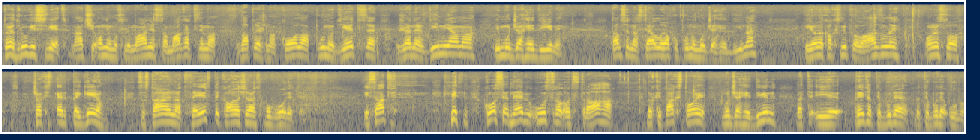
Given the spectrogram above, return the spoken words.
To je drugi svijet, znači oni muslimani sa magarcima, zaprežna kola, puno djece, žene v dimijama i muđahedini. Tam se naselilo jako puno muđahedina i onda kako su mi prolazili, oni su čak s RPG-om su stavili na ceste kao da će nas pogoditi. I sad, ko se ne bi ustral od straha dok je tak stoji muđahedin da te, i prijetnja bude, da te bude ubo.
